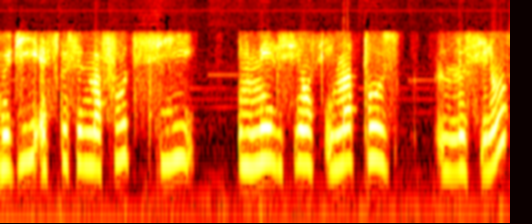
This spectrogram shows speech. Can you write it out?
Je me dis, est-ce que c'est de ma faute si il met le silence, il m'impose le silence?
